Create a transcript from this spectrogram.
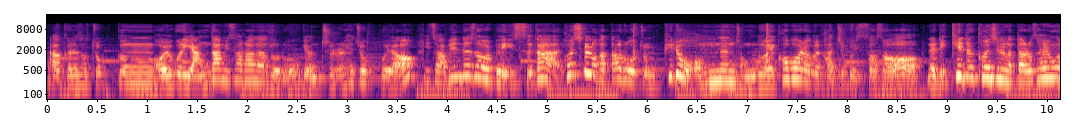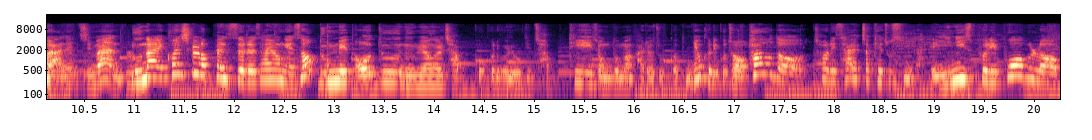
아 그래서 조금 얼굴에 양감이 살아나도록 연출을 해줬고요. 이 자빈드 서울 베이스가 concealer가 따로 좀 필요 없는 정도의 커버력을 가지고 있어서 네, liquid concealer 따로 사용을 안 했지만 루나의 concealer pencil을 사용해서 눈 밑 어두운 음영을 잡고 그리고 여기 잡티 정도만 가려줬거든요. 그리고 저 파우더 처리 살짝 해줬습니다. 네, 이니스프리 포어 블러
